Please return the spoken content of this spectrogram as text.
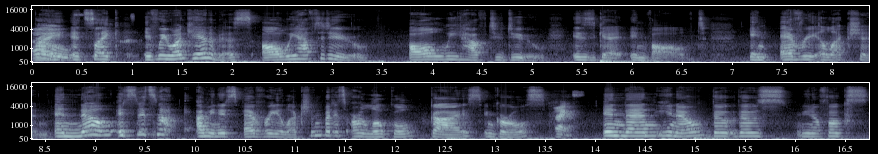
Right? Oh. It's like, if we want cannabis, all we have to do, all we have to do is get involved in every election. And no, it's it's not I mean it's every election, but it's our local guys and girls Right. and then you know th- those you know folks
